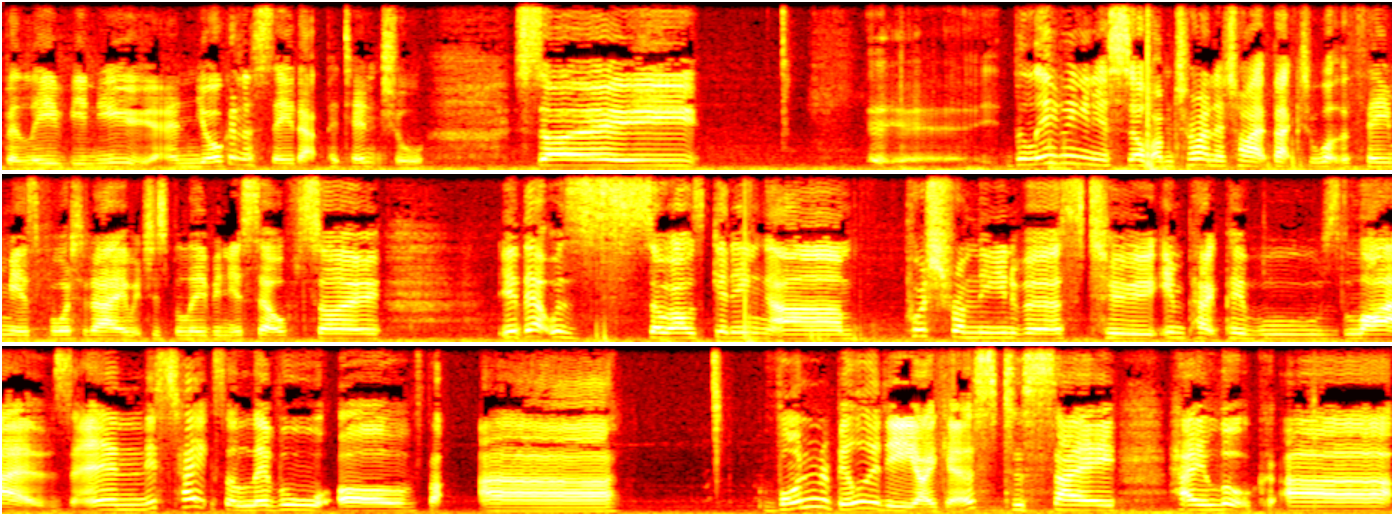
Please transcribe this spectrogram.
believe in you and you're going to see that potential. So, uh, believing in yourself, I'm trying to tie it back to what the theme is for today, which is believe in yourself. So, yeah, that was so I was getting um, pushed from the universe to impact people's lives, and this takes a level of uh, vulnerability, I guess, to say, hey, look, uh,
